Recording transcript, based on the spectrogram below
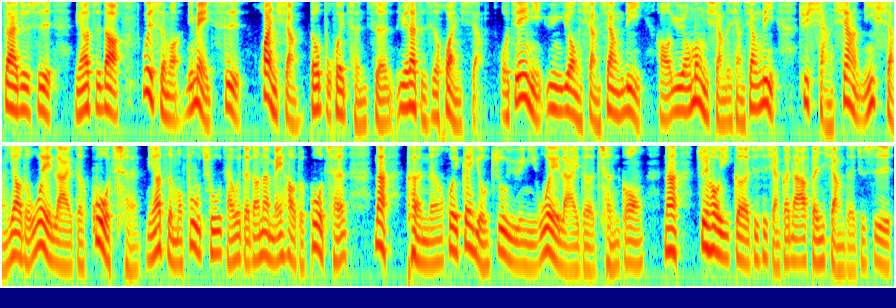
再就是你要知道为什么你每次幻想都不会成真，因为那只是幻想。我建议你运用想象力，好，运用梦想的想象力去想象你想要的未来的过程，你要怎么付出才会得到那美好的过程？那可能会更有助于你未来的成功。那最后一个就是想跟大家分享的，就是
